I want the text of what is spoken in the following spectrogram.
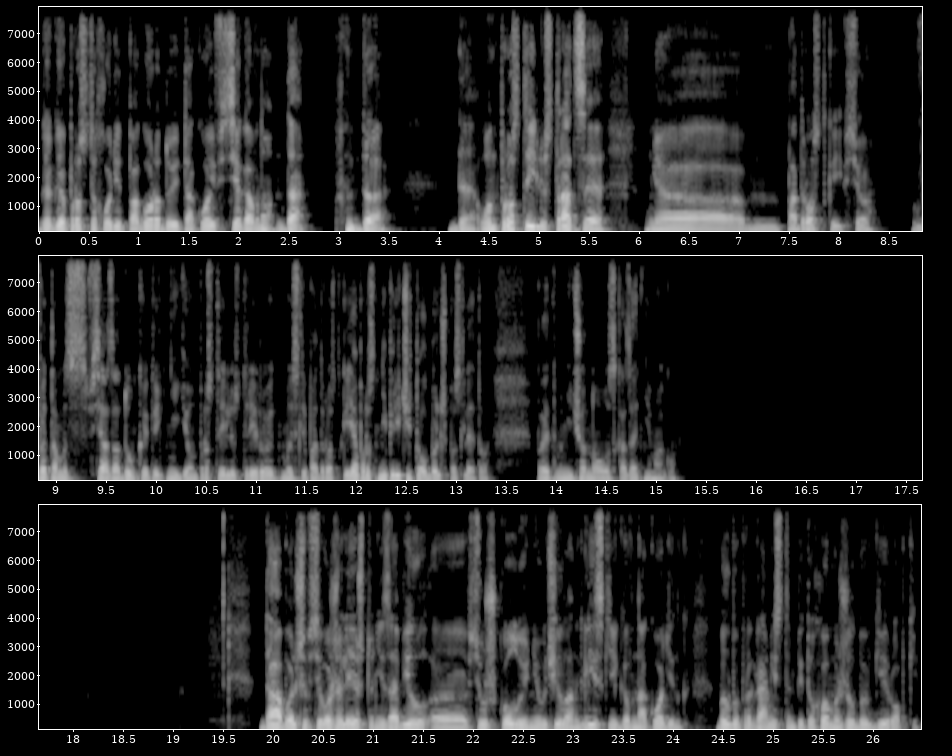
ГГ просто ходит по городу и такой все говно? Да, да, да. Он просто иллюстрация э, подростка и все. В этом вся задумка этой книги. Он просто иллюстрирует мысли подростка. Я просто не перечитывал больше после этого, поэтому ничего нового сказать не могу. Да, больше всего жалею, что не забил э, всю школу и не учил английский говнокодинг. Был бы программистом-петухом и жил бы в гейробке.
